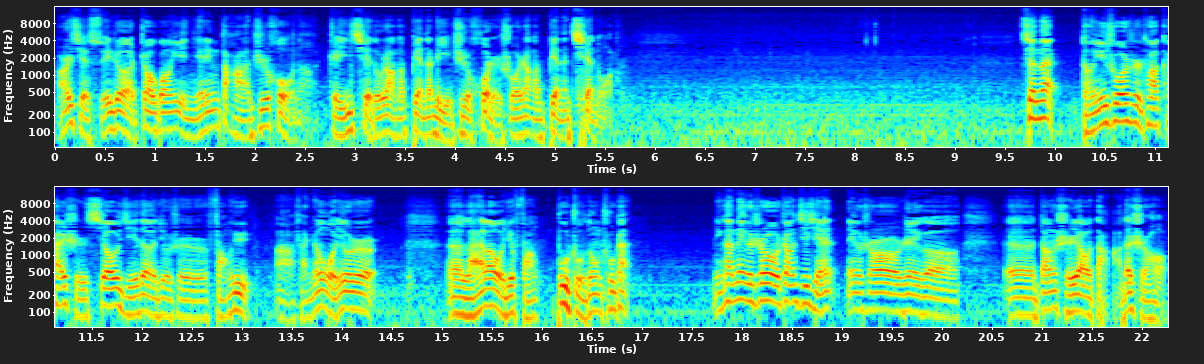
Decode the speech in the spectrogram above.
而且随着赵光义年龄大了之后呢，这一切都让他变得理智，或者说让他变得怯懦了。现在等于说是他开始消极的，就是防御啊，反正我就是，呃，来了我就防，不主动出战。你看那个时候张其贤，那个时候这个，呃，当时要打的时候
